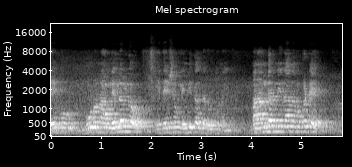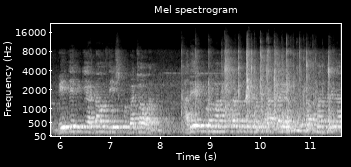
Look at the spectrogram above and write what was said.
రేపు మూడు నాలుగు నెలల్లో ఈ దేశంలో ఎన్నికలు జరుగుతున్నాయి. మనందరి నినాదం ఒకటే బీజేపీకి హటావు దేశకు బచావ్ అని అదే ఇప్పుడు మనం ఉన్నటువంటి కర్తవ్యం తప్పనిసరిగా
